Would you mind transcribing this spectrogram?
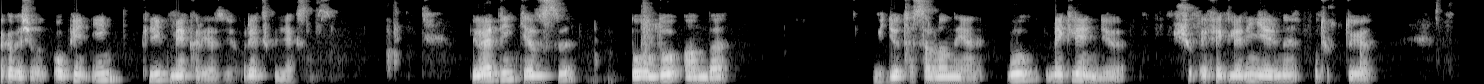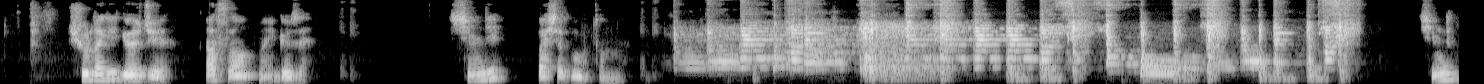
Arkadaşlar Open in Clip Maker yazıyor. Oraya tıklayacaksınız. Loading yazısı dolduğu anda video tasarlandı yani. Bu bekleyin diyor. Şu efektlerin yerine oturtuyor. Şuradaki gözcüğe. Asla unutmayın göze. Şimdi başlatma butonuna. Şimdi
